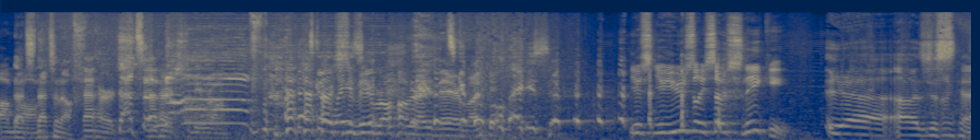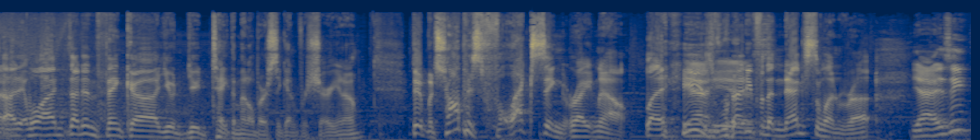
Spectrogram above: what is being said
I'm That's wrong. that's enough. That hurts. That's that enough. hurts to be wrong. That's gonna hurts to be wrong right there, buddy. laser. You're, you're usually so sneaky. Yeah, I was just. Okay. I, well, I, I didn't think uh, you'd you'd take the metal burst again for sure. You know, dude. But Chop is flexing right now. Like he's Yeah, he ready is. for the next one, bro. Yeah, is he?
